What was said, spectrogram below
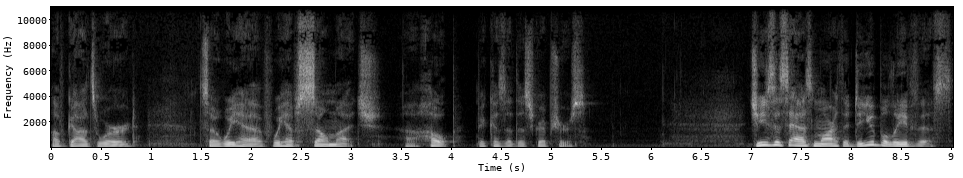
of God's Word. So we have we have so much uh, hope because of the Scriptures. Jesus asked Martha, "Do you believe this?"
